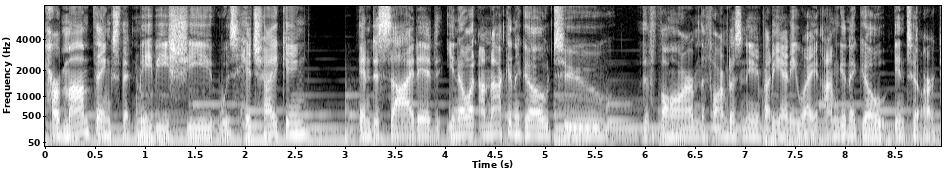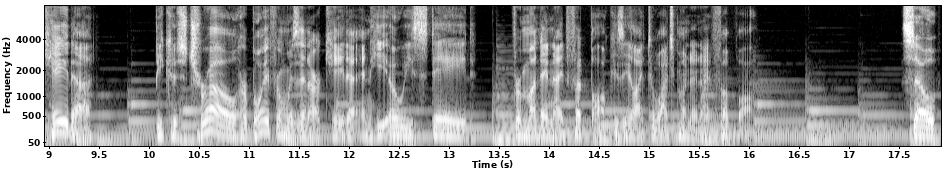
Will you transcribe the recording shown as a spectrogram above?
Her mom thinks that maybe she was hitchhiking and decided, you know what, I'm not going to go to the farm. The farm doesn't need anybody anyway. I'm going to go into Arcata because Tro, her boyfriend, was in Arcata and he always stayed for Monday Night Football because he liked to watch Monday Night Football. So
